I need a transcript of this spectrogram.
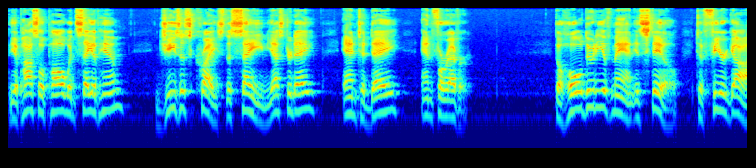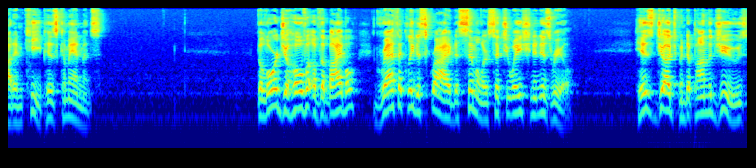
The Apostle Paul would say of him, Jesus Christ the same yesterday and today and forever. The whole duty of man is still to fear God and keep his commandments. The Lord Jehovah of the Bible graphically described a similar situation in Israel. His judgment upon the Jews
